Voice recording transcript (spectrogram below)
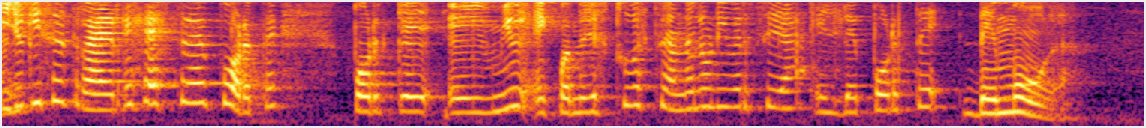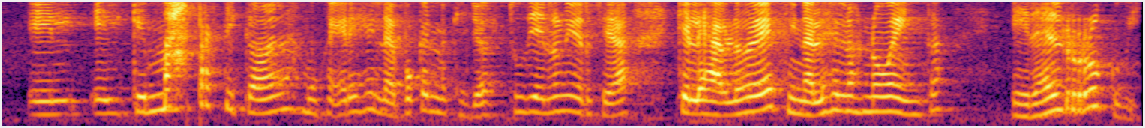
Y yo quise traerles este deporte porque eh, cuando yo estuve estudiando en la universidad, el deporte de moda, el, el, que más practicaban las mujeres en la época en la que yo estudié en la universidad, que les hablo de finales de los 90, era el rugby.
